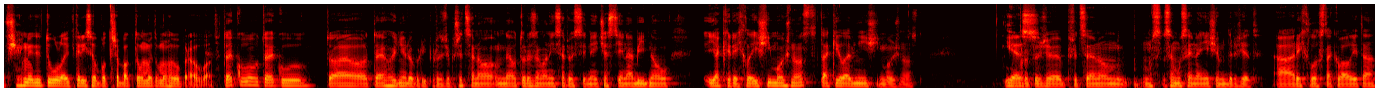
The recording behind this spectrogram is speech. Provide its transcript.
všechny ty tooly, které jsou potřeba k tomu, aby to mohli opravovat. To je cool, to je cool, to je, to je hodně dobrý, protože přece no, neautorizovaný servisy nejčastěji nabídnou jak rychlejší možnost, tak i levnější možnost. Yes. Protože přece jenom se musí na něčem držet a rychlost a kvalita,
